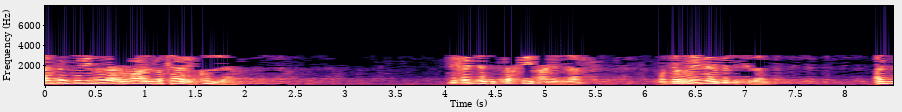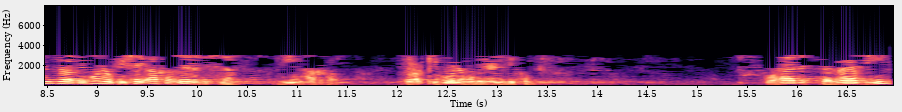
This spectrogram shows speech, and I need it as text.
أنتم تريدون إلغاء المكاره كلها بحجة التخفيف عن الناس وترغيبهم في الإسلام. أنتم ترغبونهم في شيء آخر غير الإسلام دين آخر. تركبونه من عندكم. وهذا التمادي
